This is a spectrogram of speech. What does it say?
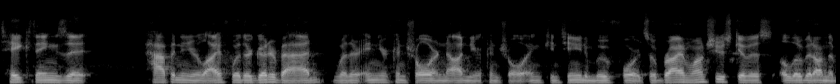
take things that happen in your life, whether good or bad, whether in your control or not in your control, and continue to move forward. So, Brian, why don't you just give us a little bit on the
